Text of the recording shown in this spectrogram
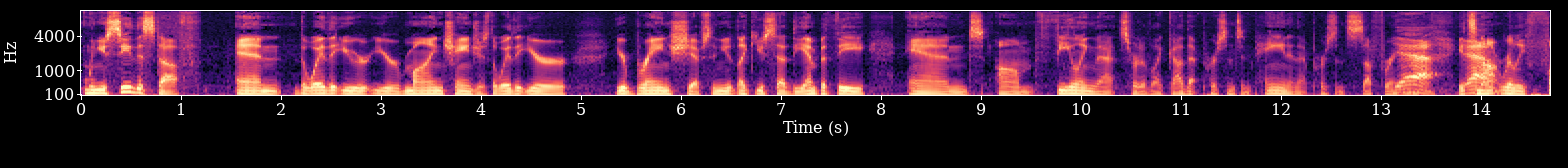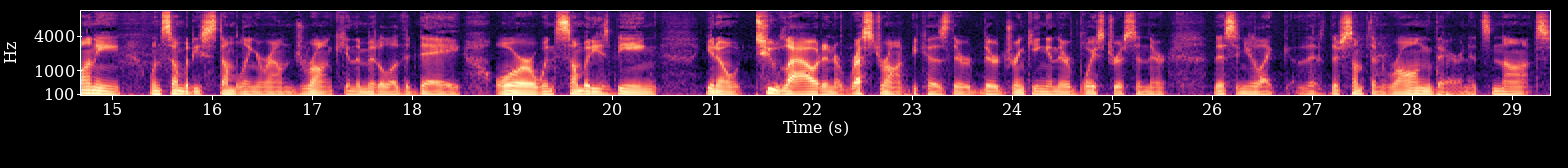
when you see this stuff and the way that your your mind changes, the way that your your brain shifts, and you like you said, the empathy and um, feeling that sort of like God, that person's in pain and that person's suffering. Yeah, it's yeah. not really funny when somebody's stumbling around drunk in the middle of the day, or when somebody's being you know too loud in a restaurant because they're they're drinking and they're boisterous and they're this and you're like there's, there's something wrong there and it's not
